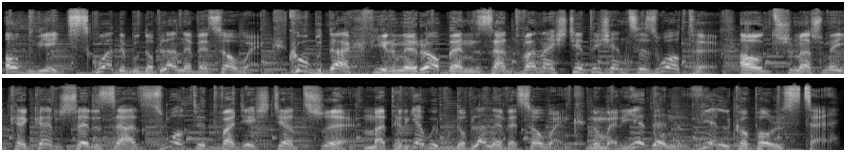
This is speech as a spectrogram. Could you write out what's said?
Odwiedź składy budowlane Wesołek. Kup dach firmy Roben za 12 tysięcy złotych, a otrzymasz myjkę Kerscher za złoty 23. Materiały budowlane Wesołek, numer jeden w Wielkopolsce.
